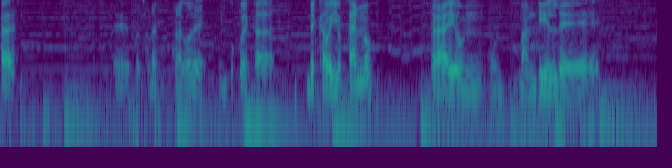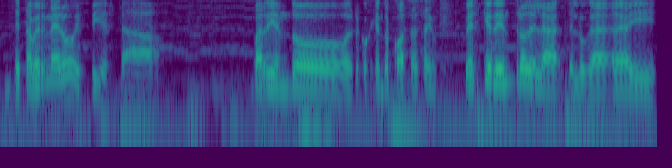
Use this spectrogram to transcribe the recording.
eh, persona con algo de un poco de, de cabello cano, trae un, un mandil de, de tabernero y, está barriendo, recogiendo cosas. Ves que dentro de del lugar hay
